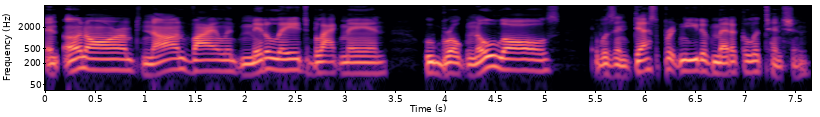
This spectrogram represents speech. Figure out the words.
an unarmed, nonviolent, middle-aged black man who broke no laws and was in desperate need of medical attention,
